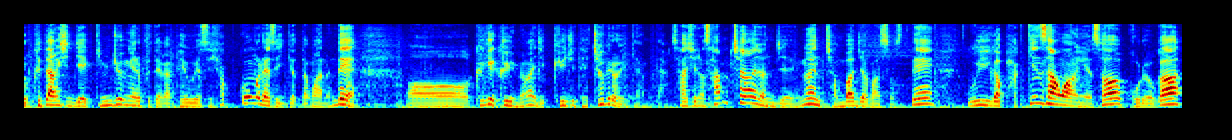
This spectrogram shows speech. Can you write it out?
그리고 그 당시 이제 김종현의 부대가 배후에서 협공을 해서 이겼다고 하는데 어 그게 그 유명한 이제 귀주 대첩이라고 얘기합니다. 사실은 3차 전쟁은 전반적으로 봤었을 때 우위가 바뀐 상황에서 고려가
